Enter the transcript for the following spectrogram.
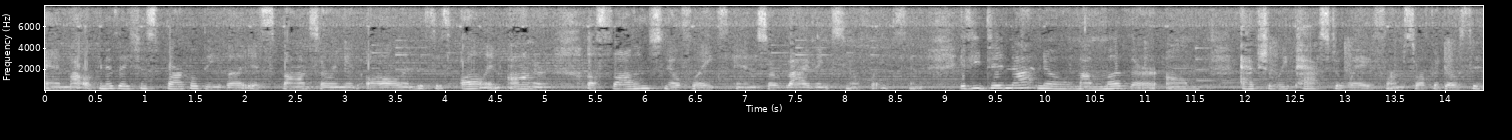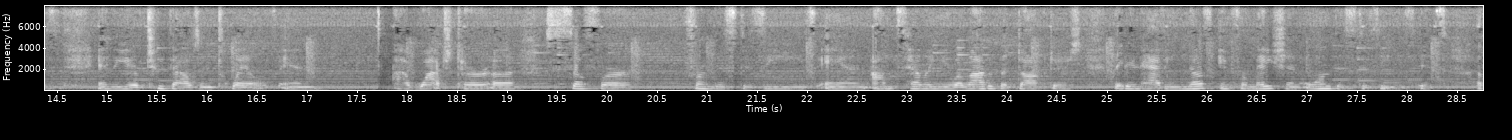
And my organization, Sparkle Diva, is sponsoring it all. And this is all in honor of fallen snowflakes and surviving snowflakes. And if you did not know, my mother um, actually passed away from sarcoidosis in the year of 2012. And I watched her uh, suffer from this disease. And I'm telling you, a lot of the doctors, they didn't have enough information on this disease. It's a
